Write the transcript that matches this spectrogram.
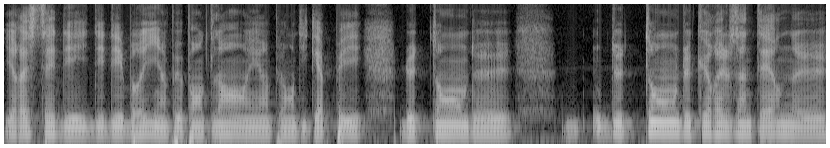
il restait des, des, débris un peu pantelants et un peu handicapés de temps de, de temps de querelles internes. Euh,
